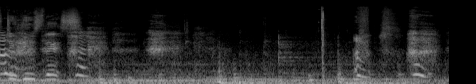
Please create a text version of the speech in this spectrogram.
have to use this.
